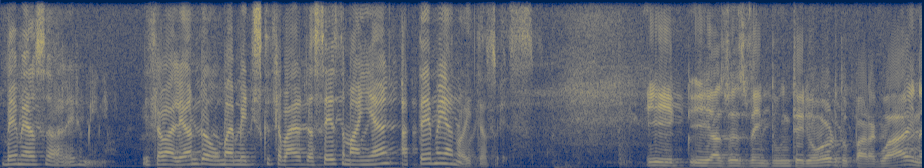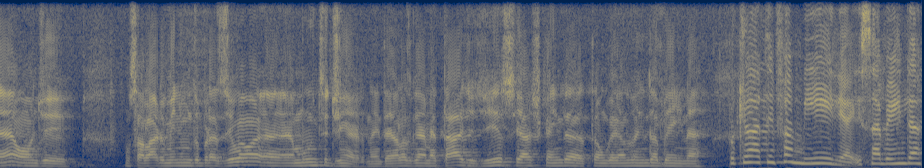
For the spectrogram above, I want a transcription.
Bem menos salário mínimo. E trabalhando, uma me diz que trabalha das seis da manhã até meia-noite, às vezes. E, e às vezes vem do interior do Paraguai, né, onde o salário mínimo do Brasil é, é, muito dinheiro, né? Daí elas ganham metade disso e acho que ainda estão ganhando ainda bem, né? Porque lá tem família e sabe ainda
